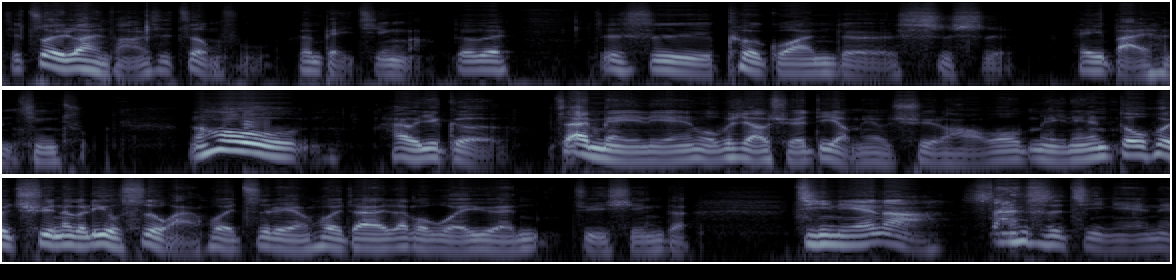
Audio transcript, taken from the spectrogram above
这最乱反而是政府跟北京嘛，对不对？这是客观的事实，黑白很清楚。然后还有一个，在每年我不晓得学弟有没有去了哈，我每年都会去那个六四晚会，智联会在那个维园举行的，几年啊，三十几年呢，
